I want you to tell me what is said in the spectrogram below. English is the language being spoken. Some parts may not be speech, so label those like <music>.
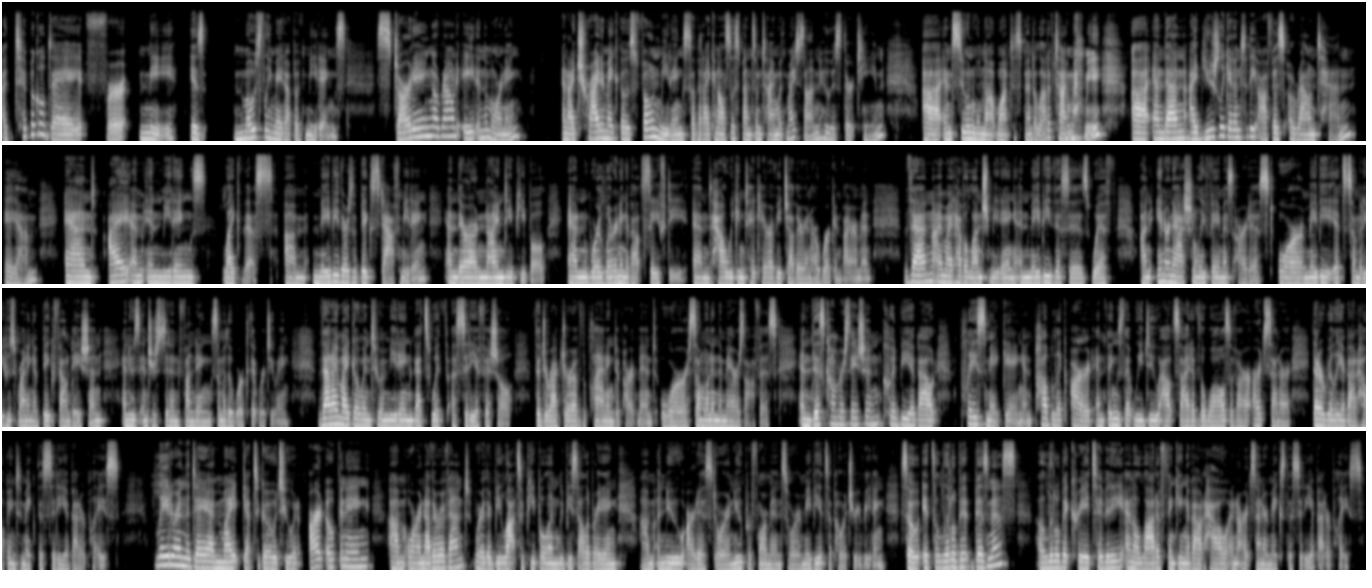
A typical day for me is mostly made up of meetings, starting around eight in the morning. And I try to make those phone meetings so that I can also spend some time with my son, who is 13, uh, and soon will not want to spend a lot of time <laughs> with me. Uh, and then I'd usually get into the office around 10 a.m. And I am in meetings like this. Um, maybe there's a big staff meeting and there are 90 people, and we're learning about safety and how we can take care of each other in our work environment. Then I might have a lunch meeting, and maybe this is with an internationally famous artist, or maybe it's somebody who's running a big foundation and who's interested in funding some of the work that we're doing. Then I might go into a meeting that's with a city official, the director of the planning department, or someone in the mayor's office. And this conversation could be about placemaking and public art and things that we do outside of the walls of our art center that are really about helping to make the city a better place. Later in the day, I might get to go to an art opening um, or another event where there'd be lots of people and we'd be celebrating um, a new artist or a new performance, or maybe it's a poetry reading. So it's a little bit business, a little bit creativity, and a lot of thinking about how an art center makes the city a better place.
